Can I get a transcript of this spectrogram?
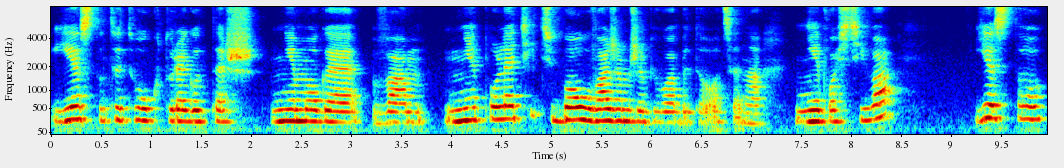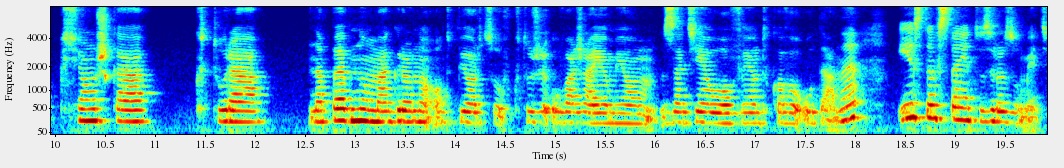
jest to tytuł, którego też nie mogę Wam nie polecić, bo uważam, że byłaby to ocena niewłaściwa. Jest to książka, która na pewno ma grono odbiorców, którzy uważają ją za dzieło wyjątkowo udane i jestem w stanie to zrozumieć.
